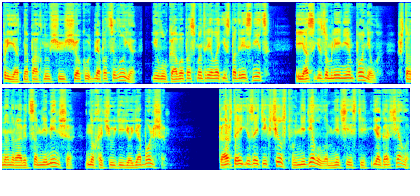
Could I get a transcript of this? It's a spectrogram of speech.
приятно пахнущую щеку для поцелуя и лукаво посмотрела из-под ресниц, я с изумлением понял, что она нравится мне меньше, но хочу ее я больше. Каждое из этих чувств не делало мне чести и огорчало.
